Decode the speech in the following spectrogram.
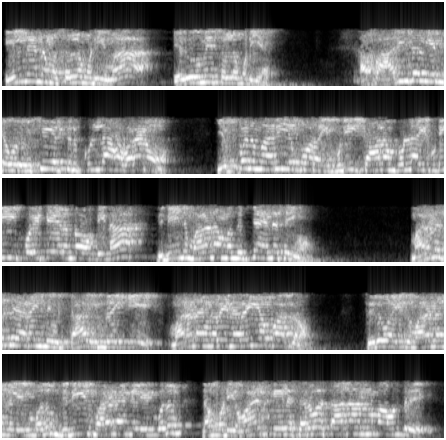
இல்ல நம்ம சொல்ல முடியுமா? எதுவுமே சொல்ல முடியாது. அப்ப அறிதல் என்ற ஒரு விஷயத்திற்குள்ளாக வரணும். எப்ப நம்ம அறிய போறோம். இப்படி காலம் ஃபுல்லா இப்படி போயிட்டே இருந்தோம் அப்படின்னா திடீர்னு மரணம் வந்துட்டா என்ன செய்வோம்? மரணத்தை அடைந்து விட்டால் இன்றைக்கு மரணங்களை நிறைய பார்க்கிறோம். சிறு வயது மரணங்கள் என்பதும் திடீர் மரணங்கள் என்பதும் நம்முடைய வாழ்க்கையில சர்வசாதாரணமா ஒன்று.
